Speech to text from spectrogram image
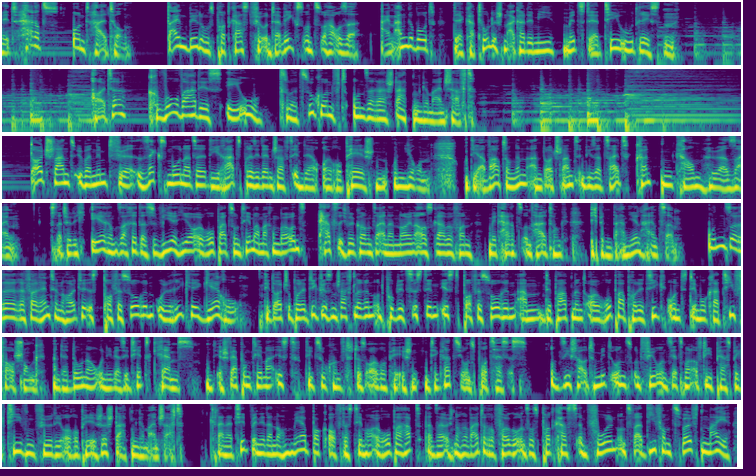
Mit Herz und Haltung. Dein Bildungspodcast für unterwegs und zu Hause. Ein Angebot der Katholischen Akademie mit der TU Dresden. Heute Quo Vadis EU zur Zukunft unserer Staatengemeinschaft. Deutschland übernimmt für sechs Monate die Ratspräsidentschaft in der Europäischen Union. Und die Erwartungen an Deutschland in dieser Zeit könnten kaum höher sein. Ist natürlich Ehrensache, dass wir hier Europa zum Thema machen bei uns. Herzlich willkommen zu einer neuen Ausgabe von Mit Herz und Haltung. Ich bin Daniel Heinze. Unsere Referentin heute ist Professorin Ulrike Gero. Die deutsche Politikwissenschaftlerin und Publizistin ist Professorin am Department Europapolitik und Demokratieforschung an der Donau-Universität Krems. Und ihr Schwerpunktthema ist die Zukunft des europäischen Integrationsprozesses. Und sie schaut mit uns und für uns jetzt mal auf die Perspektiven für die europäische Staatengemeinschaft. Kleiner Tipp, wenn ihr dann noch mehr Bock auf das Thema Europa habt, dann sei euch noch eine weitere Folge unseres Podcasts empfohlen, und zwar die vom 12. Mai.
